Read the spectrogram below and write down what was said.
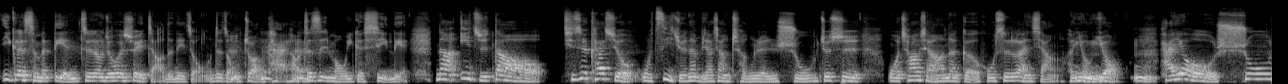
一个什么点之中就会睡着的那种这种状态哈，嗯这是某一个系列。那一直到其实开始有我自己觉得那比较像成人书，就是我超想要那个胡思乱想很有用，嗯，还有书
